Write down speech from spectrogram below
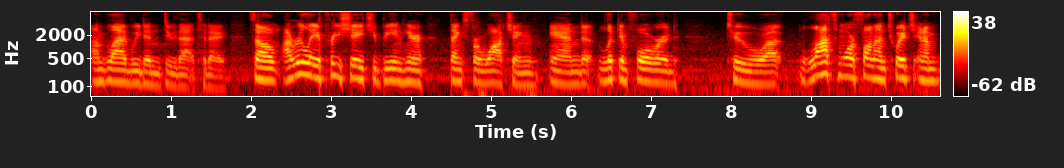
I'm glad we didn't do that today. So I really appreciate you being here. Thanks for watching and looking forward to uh, lots more fun on Twitch. And I'm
